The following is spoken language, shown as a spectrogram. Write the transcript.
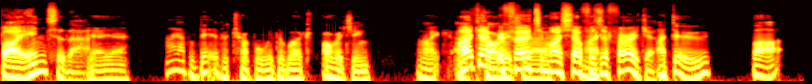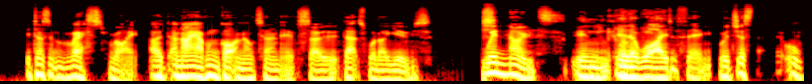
buy into that. yeah, yeah. I have a bit of a trouble with the word foraging. Like I don't refer to forager, myself as a forager. I do, but it doesn't rest right, I, and I haven't got an alternative, so that's what I use. With notes in in a wider thing, we're just a little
